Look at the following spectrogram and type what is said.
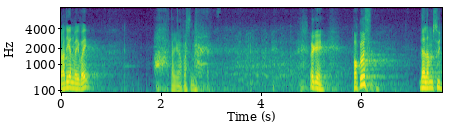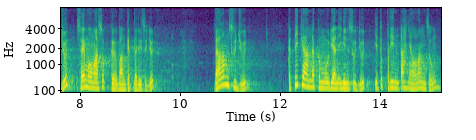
Perhatikan baik-baik. Ah, nafas dulu. Oke, fokus. Dalam sujud, saya mau masuk ke bangkit dari sujud. Dalam sujud, ketika Anda kemudian ingin sujud, itu perintahnya langsung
